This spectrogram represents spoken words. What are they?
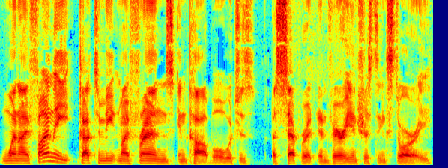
When I finally got to meet my friends in Kabul, which is a separate and very interesting story,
